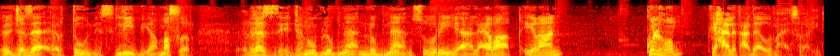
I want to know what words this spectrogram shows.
الجزائر تونس ليبيا مصر غزة جنوب لبنان لبنان سوريا العراق إيران كلهم في حالة عداوة مع إسرائيل.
